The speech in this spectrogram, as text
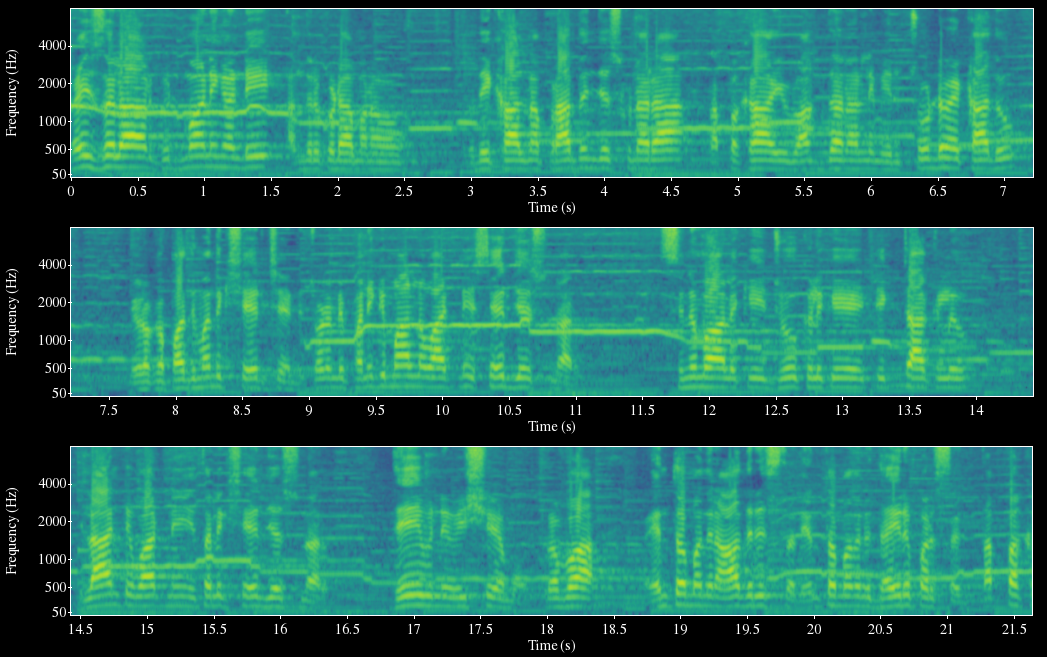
ప్రైజ్ లార్డ్. గుడ్ మార్నింగ్ అండి. అందరూ కూడా మనం ఉదయకాలన ప్రార్థన చేసుకున్నారా? తప్పక ఈ వాగ్దానాల్ని మీరు చూడడమే కాదు మీరు ఒక పది మందికి షేర్ చేయండి. చూడండి పనికి మాలిన వాటిని షేర్ చేస్తున్నారు. సినిమాలకి జోకులకి టిక్ టాక్లు ఇలాంటి వాటిని ఇతరులకి షేర్ చేస్తున్నారు. దేవుని విషయము ప్రభా ఎంతోమందిని ఆదరిస్తుంది ఎంతోమందిని ధైర్యపరుస్తుంది. తప్పక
